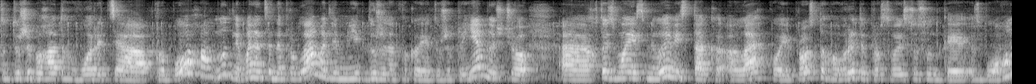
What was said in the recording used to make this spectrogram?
Тут дуже багато говориться про Бога. Ну для мене це не проблема. Для мене дуже навпаки дуже приємно, що е, хтось має сміливість так легко і просто говорити про свої стосунки з Богом.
